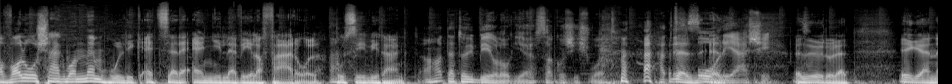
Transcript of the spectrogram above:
A valóságban nem hullik egyszerre ennyi levél a fáról. Puszi virág. Aha, tehát, hogy biológia szakos is volt. Hát ez, Ez- ez ez- óriási. Ez őrület. Igen.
